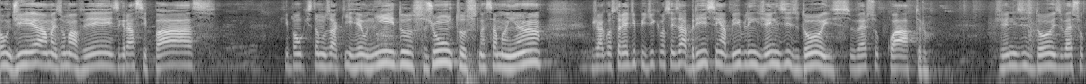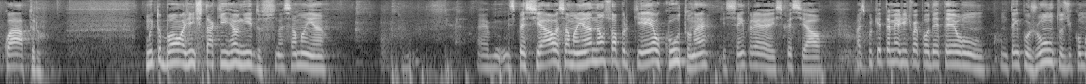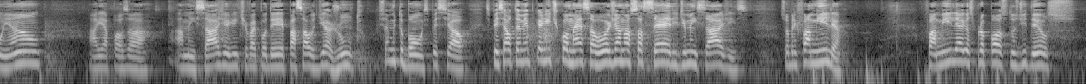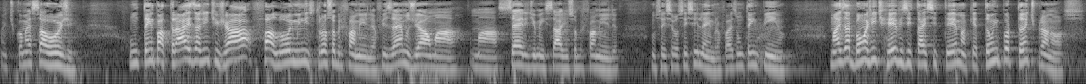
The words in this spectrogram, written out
Bom dia mais uma vez, graça e paz. Que bom que estamos aqui reunidos, juntos nessa manhã. Já gostaria de pedir que vocês abrissem a Bíblia em Gênesis 2, verso 4. Gênesis 2, verso 4. Muito bom a gente estar aqui reunidos nessa manhã. É especial essa manhã não só porque é o culto, né? Que sempre é especial mas porque também a gente vai poder ter um, um tempo juntos de comunhão. Aí após a, a mensagem a gente vai poder passar o dia junto. Isso é muito bom, especial. Especial também porque a gente começa hoje a nossa série de mensagens sobre família. Família e os propósitos de Deus. A gente começa hoje. Um tempo atrás a gente já falou e ministrou sobre família. Fizemos já uma, uma série de mensagens sobre família. Não sei se vocês se lembram, faz um tempinho. Mas é bom a gente revisitar esse tema que é tão importante para nós.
